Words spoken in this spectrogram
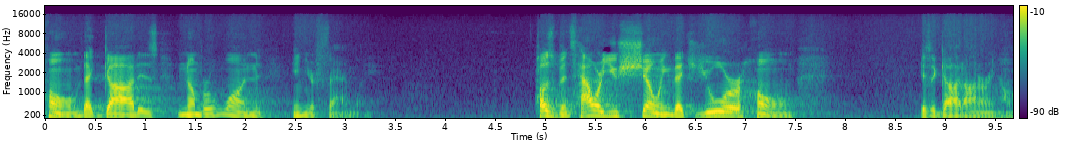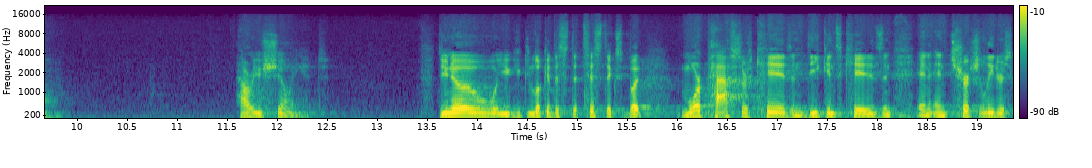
home that God is number one in your family? Husbands, how are you showing that your home is a God honoring home? How are you showing it? Do you know, you look at the statistics, but more pastors' kids and deacons' kids and, and, and church leaders'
